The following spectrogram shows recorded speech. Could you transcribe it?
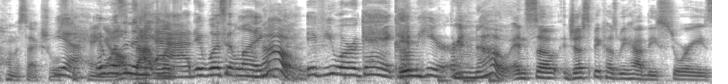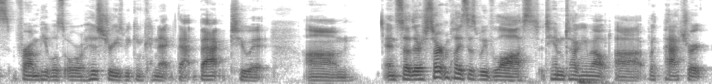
homosexuals to yeah. hang It wasn't out. the That would- ad. It wasn't like No. if you are gay, come It- here. No. And so just because we have these stories from people's oral histories, we can connect that back to it. Um, and so there's certain places we've lost. Tim talking about uh, with Patrick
